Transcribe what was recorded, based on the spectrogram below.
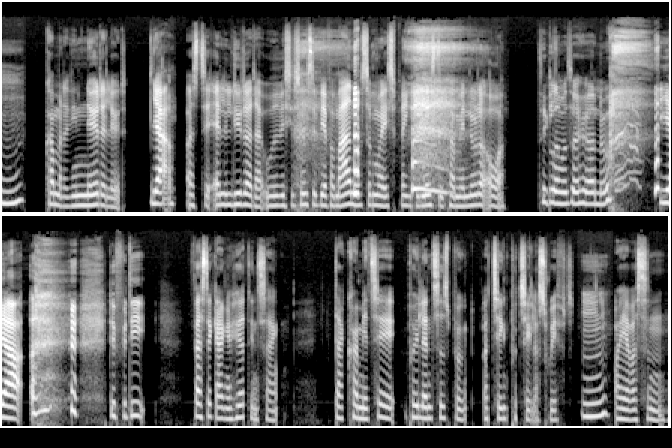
Mm. Kommer der din nerd alert. Ja, Også til alle lyttere derude. Hvis I synes, det bliver for meget nu, så må I springe de næste par minutter over. det glæder mig til at høre nu. Ja, det er fordi, første gang jeg hørte din sang, der kom jeg til på et eller andet tidspunkt at tænke på Taylor Swift. Mm. Og jeg var sådan,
